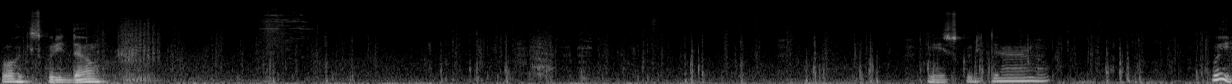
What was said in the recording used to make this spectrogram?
Porra, que escuridão. Escuridão. Ui.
